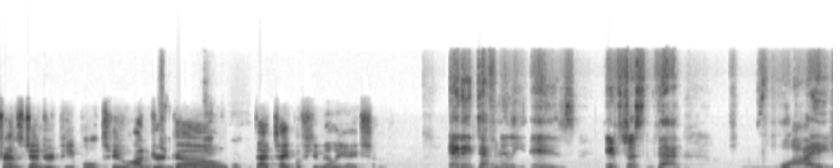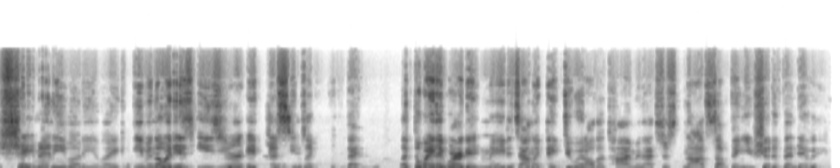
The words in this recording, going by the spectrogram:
transgendered people to undergo that type of humiliation. And it definitely is. It's just that why shame anybody? Like even though it is easier, it just seems like that like the way they word it made it sound like they do it all the time, and that's just not something you should have been doing.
